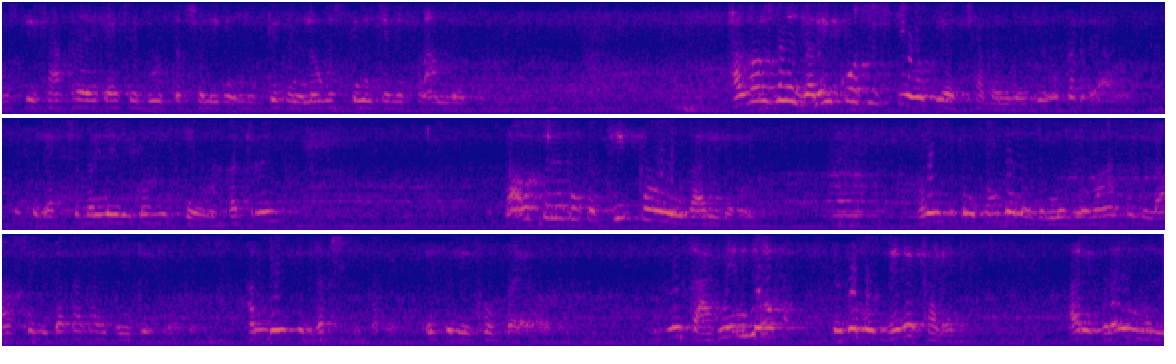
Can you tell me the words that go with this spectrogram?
उसकी शाखाएँ कैसे दूर तक चली गई है, कितने लोग उसके नीचे विश्राम लेते अगर उसने ज़रूर कोशिश की होती अच्छा बनने की वो कट गया हो बनने की कोशिश की वो कट रही। लाओस ने कहा ठीक कहा इंकारी करूँ और उनसे तुम कह देना, जब मुझे वहाँ से लाओस से भी कहता था, तुम ठीक करो हम भी इसी वृक्ष की करें, इसलिए खूब बड़े हो गए। चाहने नहीं आता, क्योंकि मुझ जगह खड़े थे और इतना ही हम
